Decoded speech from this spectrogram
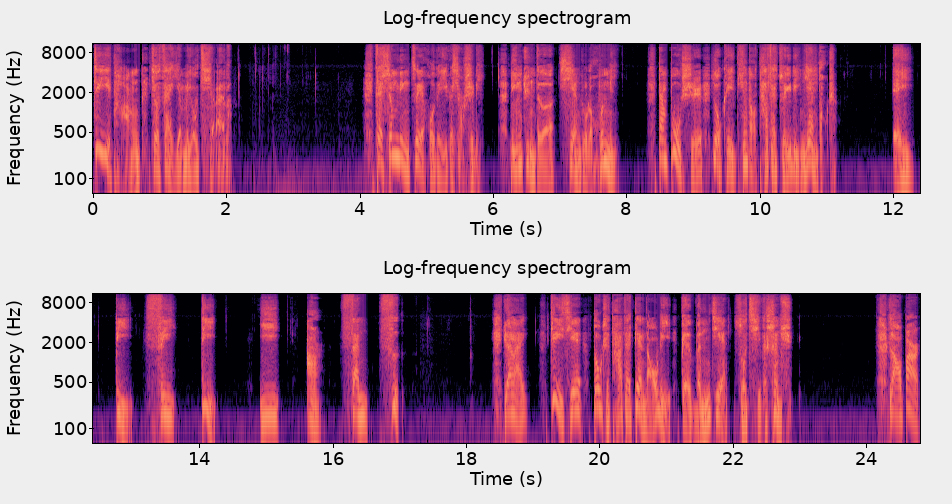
这一躺就再也没有起来了。在生命最后的一个小时里，林俊德陷入了昏迷，但不时又可以听到他在嘴里念叨着：“A B C D，一、二、三、四。”原来这些都是他在电脑里给文件所起的顺序。老伴儿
